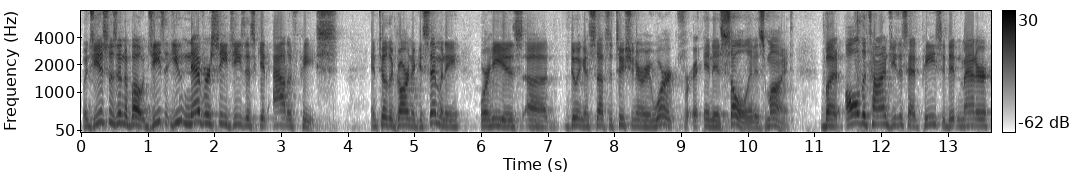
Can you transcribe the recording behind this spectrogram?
When Jesus was in the boat, Jesus, you never see Jesus get out of peace until the Garden of Gethsemane where he is uh, doing a substitutionary work for, in his soul, in his mind. But all the time, Jesus had peace. It didn't matter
